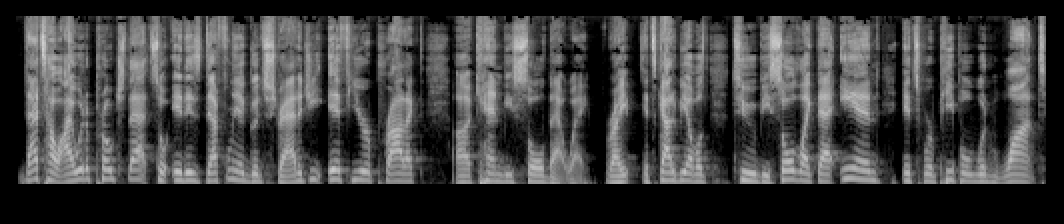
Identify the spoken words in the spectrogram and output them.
that's how I would approach that. So it is definitely a good strategy if your product uh, can be sold that way, right? It's got to be able to be sold like that, and it's where people would want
